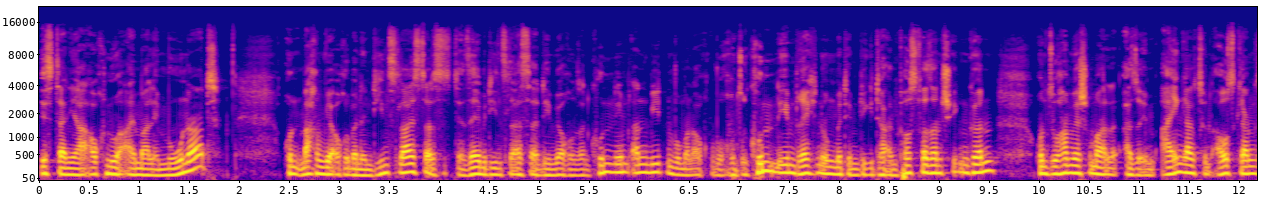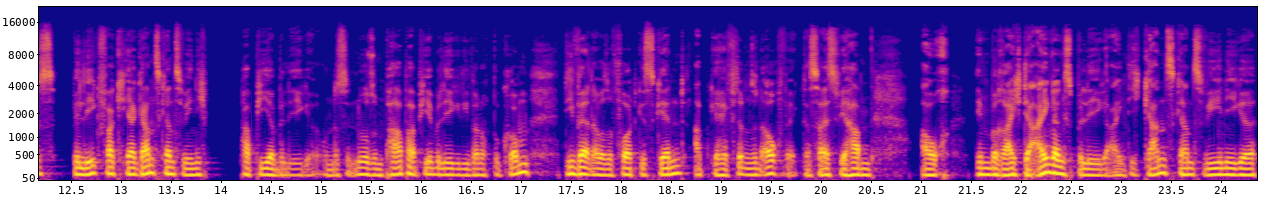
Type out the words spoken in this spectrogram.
ist dann ja auch nur einmal im Monat und machen wir auch über einen Dienstleister. Das ist derselbe Dienstleister, den wir auch unseren Kunden eben anbieten, wo man auch, wo auch unsere Kunden eben Rechnungen mit dem digitalen Postversand schicken können. Und so haben wir schon mal, also im Eingangs- und Ausgangsbelegverkehr ganz, ganz wenig Papierbelege. Und das sind nur so ein paar Papierbelege, die wir noch bekommen. Die werden aber sofort gescannt, abgeheftet und sind auch weg. Das heißt, wir haben auch im Bereich der Eingangsbelege eigentlich ganz, ganz wenige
